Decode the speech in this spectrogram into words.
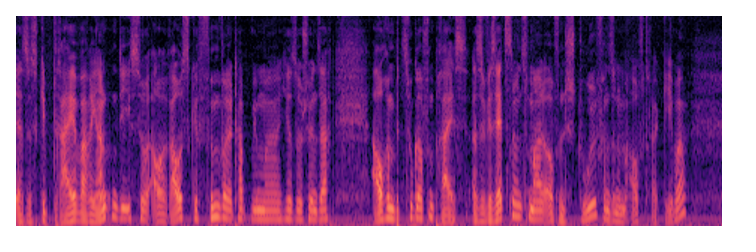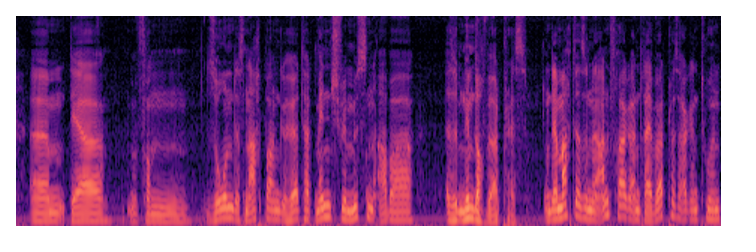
also es gibt drei Varianten, die ich so rausgefünfelt habe, wie man hier so schön sagt, auch in Bezug auf den Preis. Also wir setzen uns mal auf einen Stuhl von so einem Auftraggeber, ähm, der vom Sohn des Nachbarn gehört hat, Mensch, wir müssen aber, also nimm doch WordPress. Und er macht also eine Anfrage an drei WordPress-Agenturen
